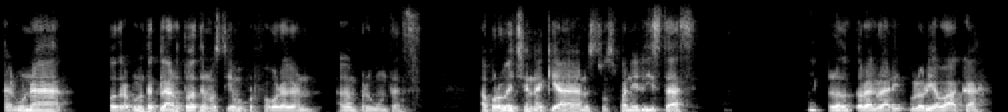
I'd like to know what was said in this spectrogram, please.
¿Alguna otra pregunta? Claro, todavía tenemos tiempo, por favor hagan, hagan preguntas. Aprovechen aquí a nuestros panelistas, a la doctora Gloria Vaca.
